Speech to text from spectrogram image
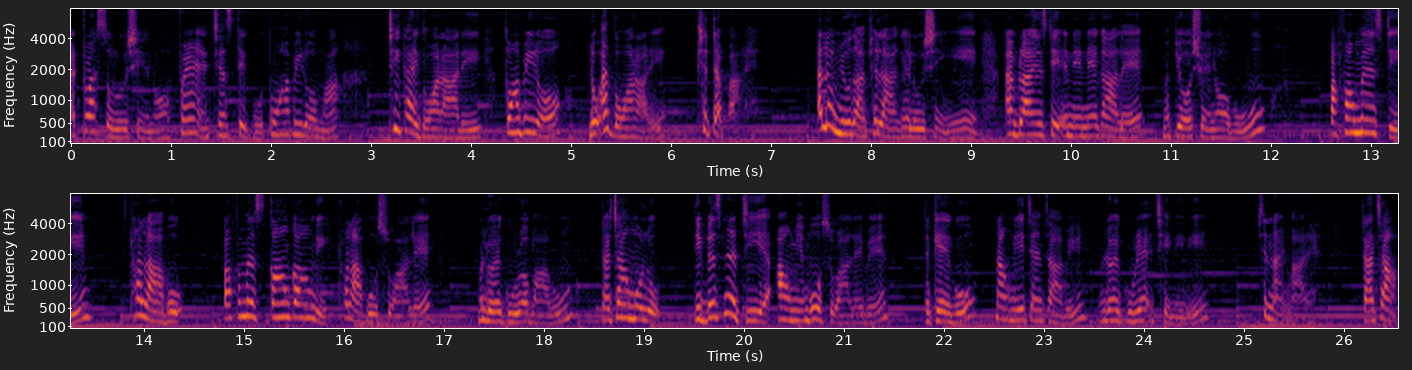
အတွက်ဆိုလို့ရှိရင်တော့ fair and justice ကိုတွားပြီးတော့မှထိခိုက်သွားတာတွေတွားပြီးတော့လိုအပ်သွားတာတွေဖြစ်တတ်ပါတယ် အဲ့လိုမျိုးသာဖြစ်လာခဲ့လို့ရှိရင် employees တွေအနေနဲ့ကလည်းမပျော်ရွှင်တော့ဘူး performance တွေထွက်လာဖို့ performance ကောင်းကောင်းတွေထွက်လာဖို့ဆိုတာလည်းမလွယ်ကူတော့ပါဘူးဒါကြောင့်မို့လို့ဒီ business ကြီးရဲ့အောင်မြင်ဖို့ဆိုတာလည်းပဲတကယ်ကိုနှောင့်နှေးကြမ်းကြပြီးမလွယ်ကူတဲ့အခြေအနေတွေဖြစ်နိုင်ပါတယ်ဒါကြောင့်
